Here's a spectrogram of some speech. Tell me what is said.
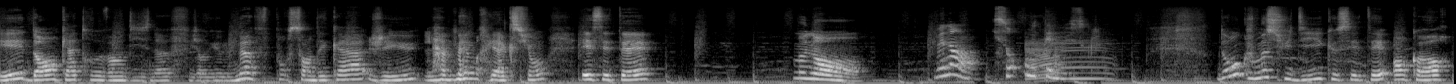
Et dans 99,9% des cas, j'ai eu la même réaction. Et c'était Mais non. Mais non, ils sont où tes muscles? Donc je me suis dit que c'était encore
